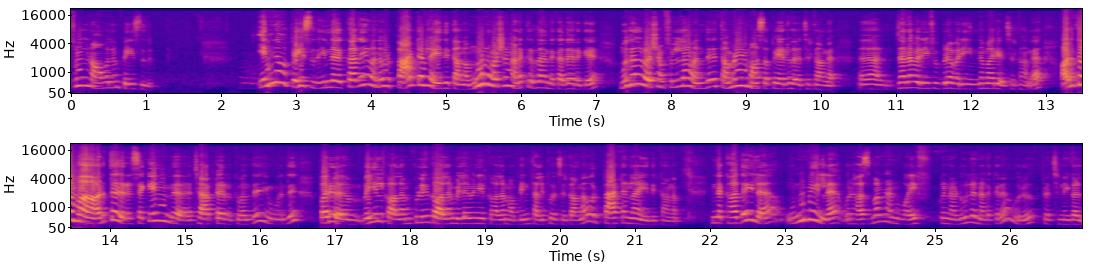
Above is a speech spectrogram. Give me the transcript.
ஃபுல் நாவலும் பேசுது. என்ன பேசுது? இந்த கதையை வந்து ஒரு பேட்டர்னில் எழுதியிருக்காங்க. மூணு வருஷம் நடக்கிறதா இந்த கதை இருக்கு. முதல் வருஷம் ஃபுல்லாக வந்து தமிழ் மாத பெயரில் வச்சுருக்காங்க. ஜனவரி பிப்ரவரி இந்த மாதிரி வச்சுருக்காங்க. அடுத்த மா அடுத்த செகண்ட் சாப்டருக்கு வந்து இவங்க வந்து பரு வெயில் காலம் குளிர்காலம் இளவநீர் காலம் அப்படின்னு தலைப்பு வச்சுருக்காங்க. ஒரு பேட்டர்ன்லாம் எழுதியிருக்காங்க. இந்த கதையில் உண்மையில் ஒரு ஹஸ்பண்ட் அண்ட் ஒய்ஃப்க்கு நடுவில் நடக்கிற ஒரு பிரச்சனைகள்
